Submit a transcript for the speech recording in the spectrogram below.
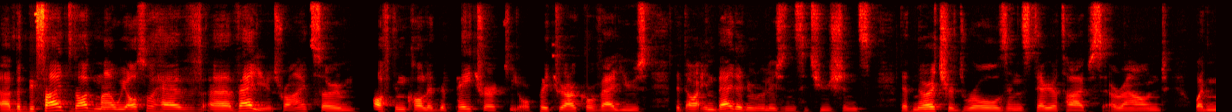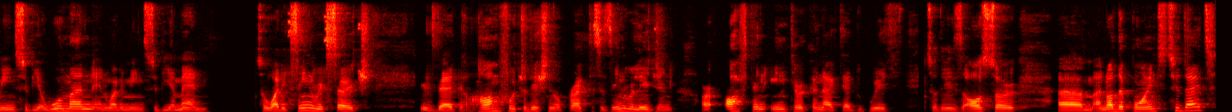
Uh, but besides dogma, we also have uh, values, right? So often call it the patriarchy or patriarchal values that are embedded in religious institutions that nurtured roles and stereotypes around what it means to be a woman and what it means to be a man. So, what seen in research is that harmful traditional practices in religion are often interconnected with. So, there is also um, another point to that,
